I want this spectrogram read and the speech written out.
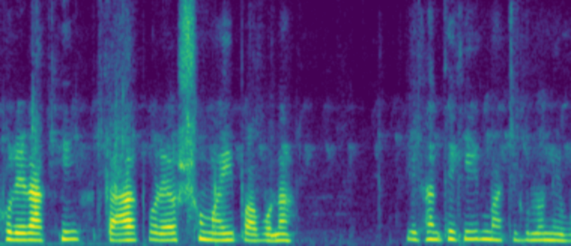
ভরে রাখি, তারপরে আর সময়ই পাবো না। এখান থেকেই মাটিগুলো নেব।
